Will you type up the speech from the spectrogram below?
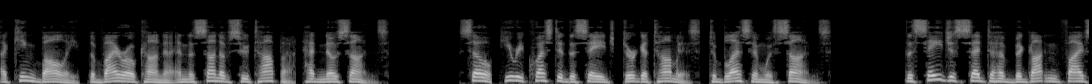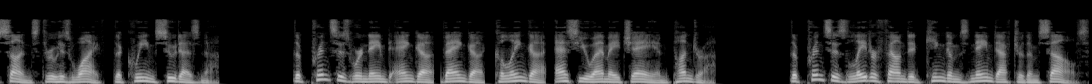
a king Bali, the Vairocana and the son of Sutapa, had no sons. So, he requested the sage, Durga Durgatamas, to bless him with sons. The sage is said to have begotten five sons through his wife, the queen Sudesna. The princes were named Anga, Vanga, Kalinga, Sumha and Pundra. The princes later founded kingdoms named after themselves.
